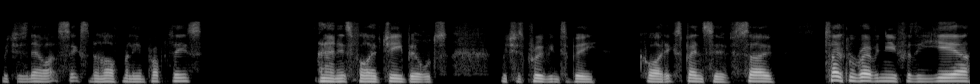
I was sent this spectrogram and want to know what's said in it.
which is now at six and a half million properties, and its 5G builds, which is proving to be quite expensive. So total revenue for the year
